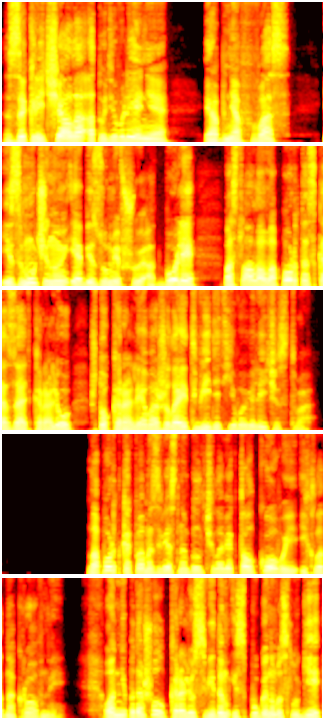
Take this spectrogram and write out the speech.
закричала от удивления и, обняв вас, измученную и обезумевшую от боли, послала Лапорта сказать королю, что королева желает видеть его величество. Лапорт, как вам известно, был человек толковый и хладнокровный. Он не подошел к королю с видом испуганного слуги,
